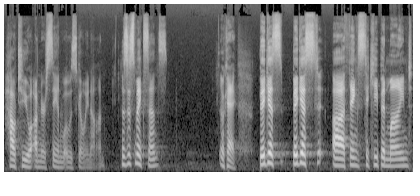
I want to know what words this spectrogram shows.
how to understand what was going on. Does this make sense? Okay, Biggest, biggest uh, things to keep in mind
